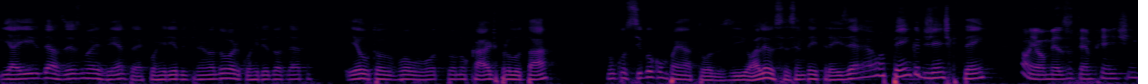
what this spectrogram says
E aí, às vezes, no evento, é correria do treinador, correria do atleta. Eu tô, vou, vou- tô no card pra lutar, não consigo acompanhar todos. E olha, o 63 é uma penca de gente que tem. Não, e ao mesmo tempo que a gente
